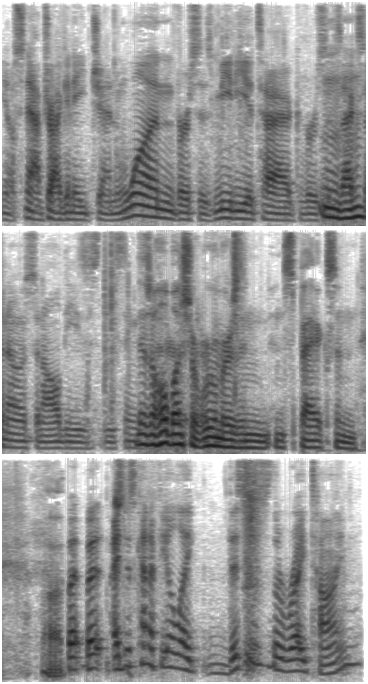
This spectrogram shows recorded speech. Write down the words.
you know Snapdragon 8 Gen 1 versus MediaTek versus mm-hmm. Exynos and all these these things. There's a whole bunch of rumors and, and, specs and. Uh, but but I just kind of feel like this is the right time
